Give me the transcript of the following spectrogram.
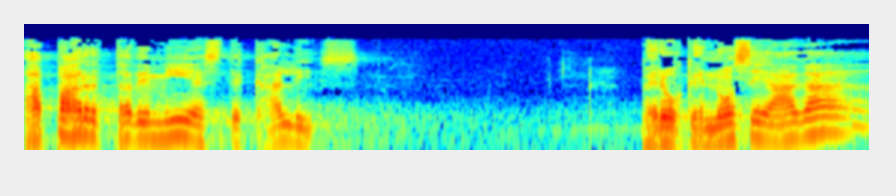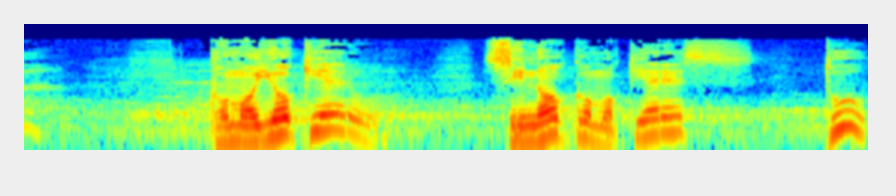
Aparta de mí este cáliz, pero que no se haga como yo quiero, sino como quieres tú.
